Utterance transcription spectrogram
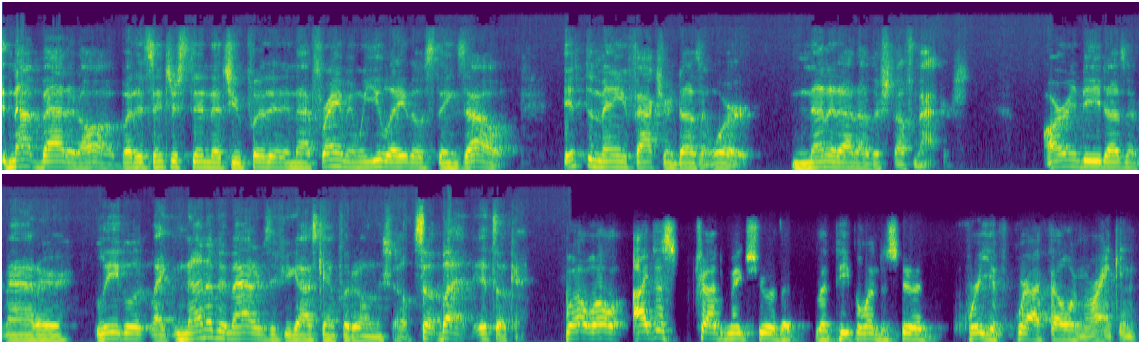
Not bad at all, but it's interesting that you put it in that frame. And when you lay those things out, if the manufacturing doesn't work, none of that other stuff matters. R and D doesn't matter legal, like none of it matters if you guys can't put it on the show. So, but it's okay. Well, well, I just tried to make sure that that people understood where you where I fell in the ranking.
